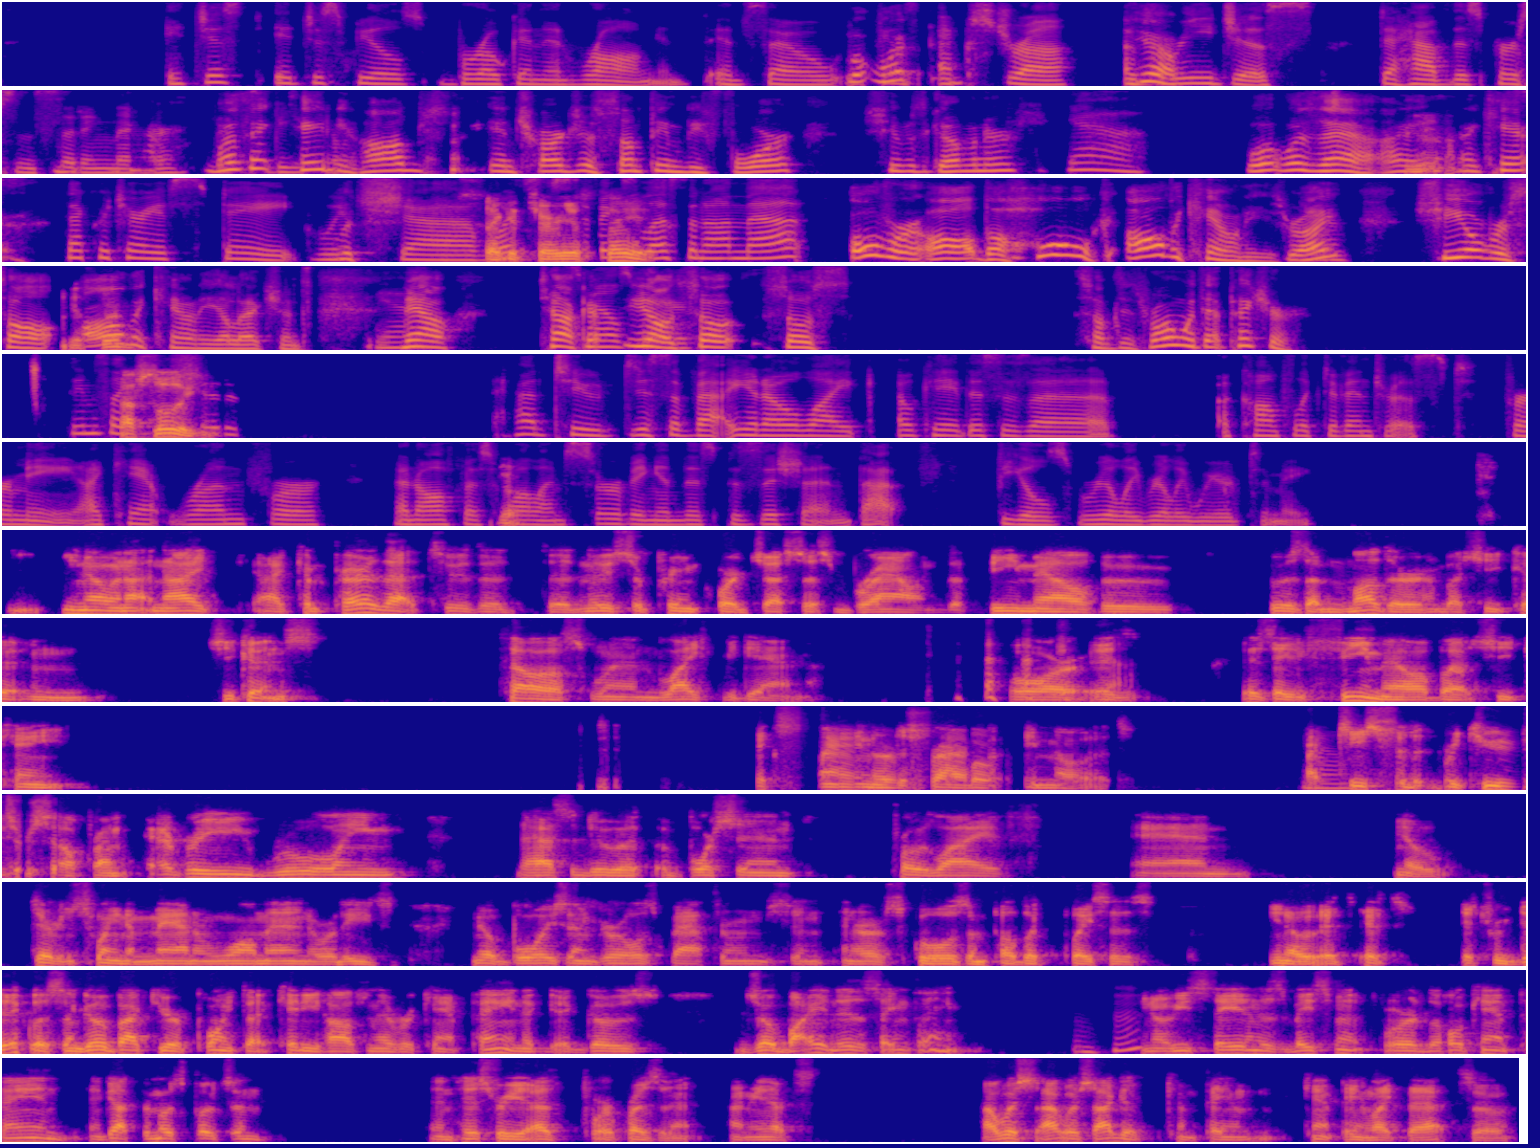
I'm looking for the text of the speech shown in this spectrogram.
it just it just feels broken and wrong and and so but it feels what? extra egregious to have this person sitting there. Wasn't Katie Hobbs in charge of something before she was governor? Yeah. What was that? I I can't. Secretary of State, which, which uh, Secretary of State lesson on that. Over all the whole all the counties, right? Yeah. She oversaw yes, all sir. the county elections. Yeah. Now, Tucker, you know, so so something's wrong with that picture. Seems like absolutely should have had to disavow. You know, like okay, this is a a conflict of interest for me. I can't run for an office yep. while I'm serving in this position. That feels really, really weird to me. You know, and I, and I, I compare that to the the new Supreme Court Justice Brown, the female who who was a mother, but she couldn't she couldn't tell us when life began, or yeah. is is a female, but she can't explain or describe what female is. Yeah. Like she should recuse herself from every ruling that has to do with abortion, pro life, and you know, difference between a man and woman or these, you know, boys and girls bathrooms in, in our schools and public places. You know, it, it's it's ridiculous. And go back to your point that Katie Hobbs never campaigned. It, it goes. Joe Biden did the same thing. Mm-hmm. You know, he stayed in his basement for the whole campaign and got the most votes in in history as for president. I mean, that's I wish I wish I could campaign campaign like that. So,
